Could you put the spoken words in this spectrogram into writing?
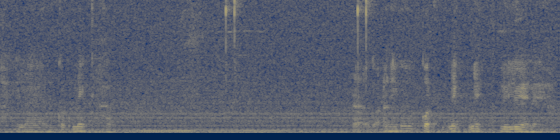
ไทยแลนด์กด next ครับอ่าก็อันนี้ก็กด next next เรื่อยๆเลยครับ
